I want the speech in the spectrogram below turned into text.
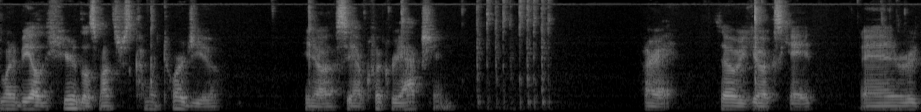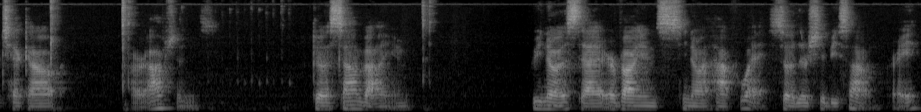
You want to be able to hear those monsters coming towards you. You know, so you have quick reaction. Alright, so we go escape and we check out our options. Go to sound volume. We notice that our volume's, you know, halfway, so there should be sound, right?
